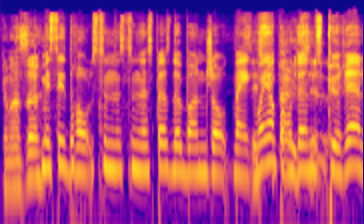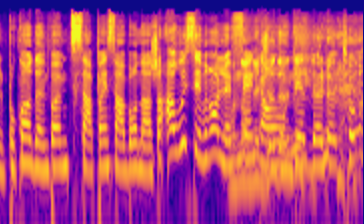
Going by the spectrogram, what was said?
Comment ça? Mais c'est drôle. C'est une, espèce de bonne joke. Ben, voyons qu'on donne du purel. Pourquoi on donne pas un petit sapin sans bon dans le champ? Ah oui, c'est vrai, on le On fait quand on guide de l'auto.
